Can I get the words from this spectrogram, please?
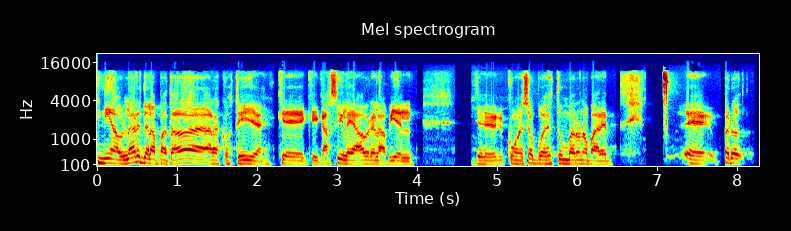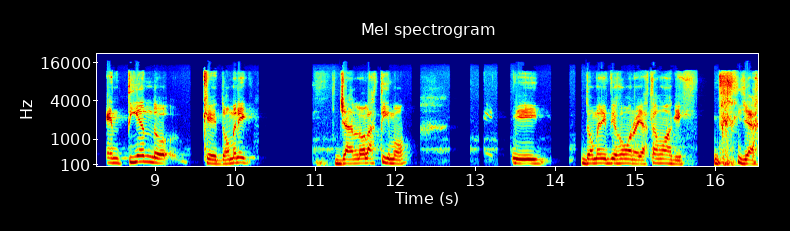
ni hablar de la patada a las costillas, que, casi le abre la piel, que con eso puedes tumbar una pared. Eh, pero entiendo que Dominic ya lo lastimó y Dominic dijo, bueno, ya estamos aquí. ya,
